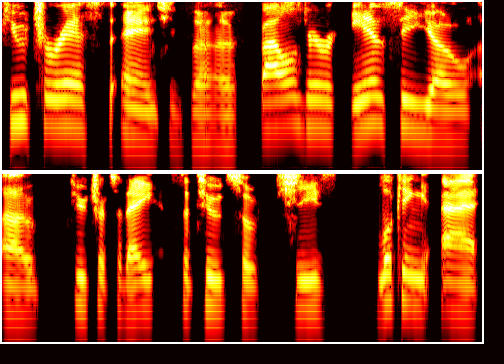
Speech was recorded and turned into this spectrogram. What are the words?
futurist, and she's the founder and CEO of Future Today Institute. So she's looking at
